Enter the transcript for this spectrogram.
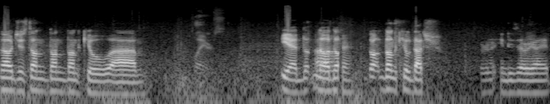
No, just don't, don't, don't kill. Um, Players. Yeah, don't, no, Oh, don't, don't, don't kill Dutch in this area. If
